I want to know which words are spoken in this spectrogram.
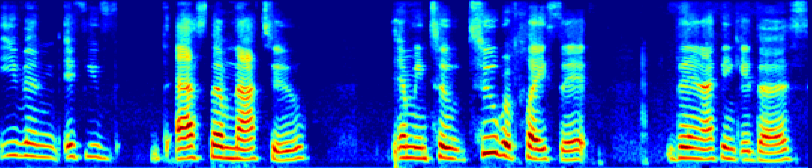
even if you've asked them not to, I mean, to to replace it, then I think it does.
